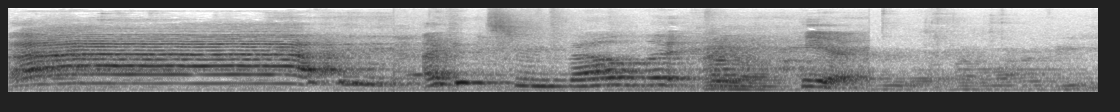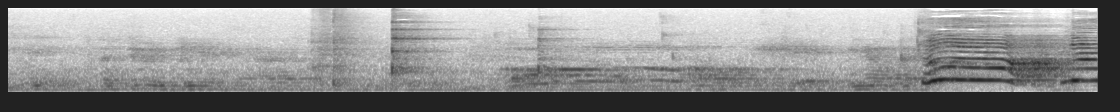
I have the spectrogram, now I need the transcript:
ah! I can smell it I know. from here. Oh, no,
